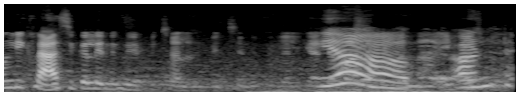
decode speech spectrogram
ఓన్లీ క్లాసికల్ ఎందుకు నేర్పించాలనిపించింది యా అంటే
